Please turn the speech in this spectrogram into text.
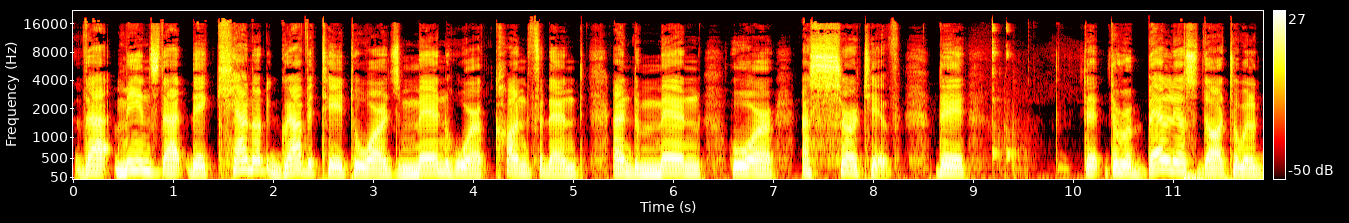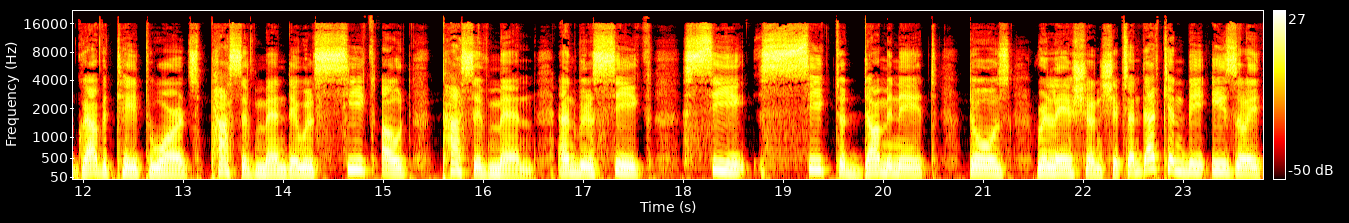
that means that they cannot gravitate towards men who are confident and men who are assertive. They the, the rebellious daughter will gravitate towards passive men. They will seek out passive men and will seek, see, seek to dominate those relationships. And that can be easily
